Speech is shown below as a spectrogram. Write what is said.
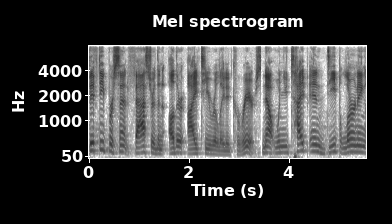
50% faster than other IT related careers. Now, when you type in deep learning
